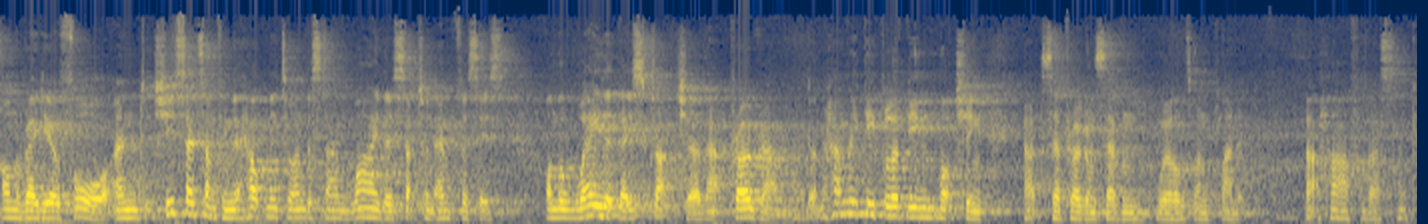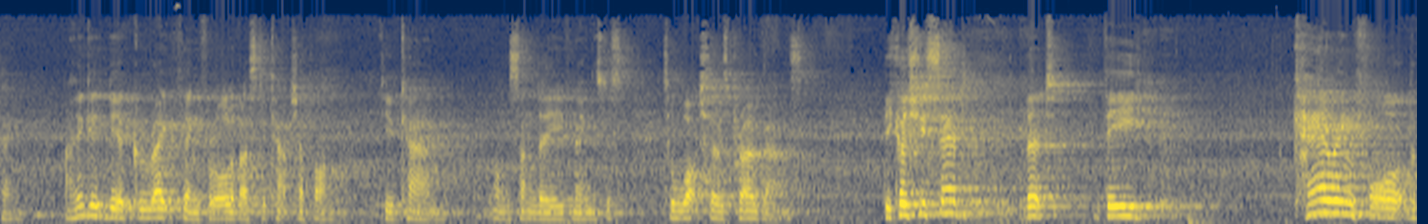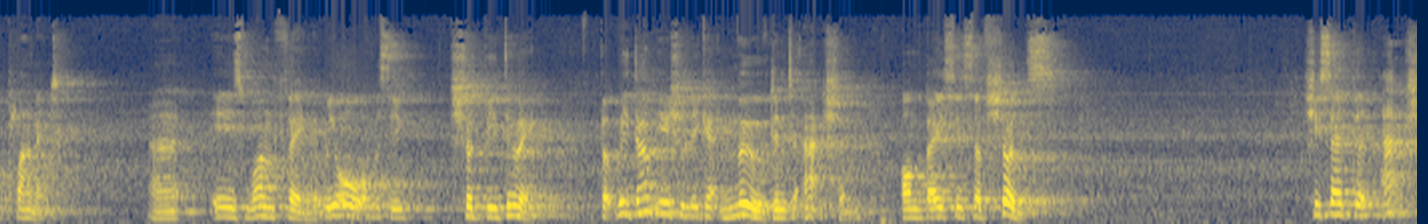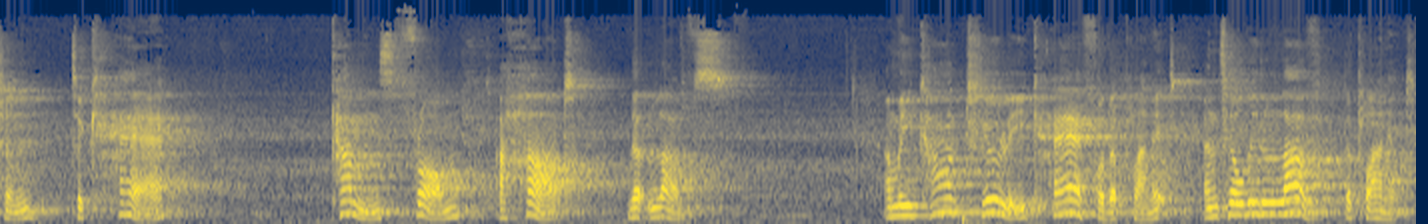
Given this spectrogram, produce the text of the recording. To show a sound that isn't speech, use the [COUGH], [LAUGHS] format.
on the Radio 4, and she said something that helped me to understand why there's such an emphasis on the way that they structure that program. I don't know how many people have been watching that uh, program Seven Worlds, One Planet. About half of us, okay. I think it'd be a great thing for all of us to catch up on, if you can, on the Sunday evenings, just to watch those programs. Because she said that the caring for the planet uh, is one thing that we all obviously should be doing. But we don't usually get moved into action on the basis of shoulds. She said that action to care comes from a heart that loves. And we can't truly care for the planet until we love the planet.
